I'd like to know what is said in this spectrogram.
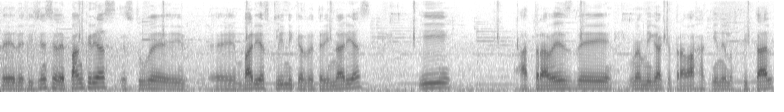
de deficiencia de páncreas. Estuve eh, en varias clínicas veterinarias y a través de una amiga que trabaja aquí en el hospital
